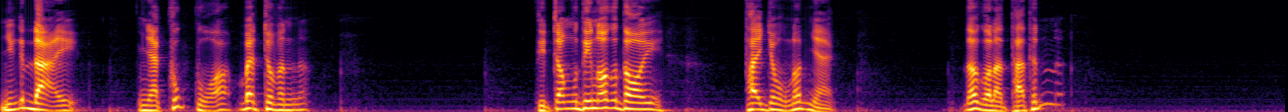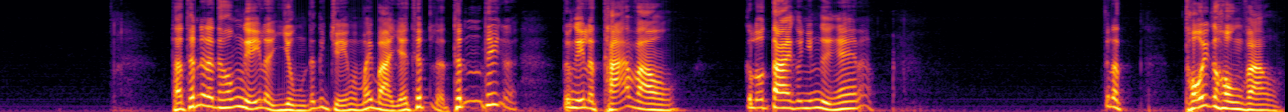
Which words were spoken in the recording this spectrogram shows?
những cái đại nhạc khúc của Beethoven đó, thì trong cái tiếng nói của tôi thay cho một nốt nhạc. Đó gọi là thả thính. Thả thính ở đây tôi không nghĩ là dùng tới cái chuyện mà mấy bà giải thích là thính thiết tôi nghĩ là thả vào cái lỗ tai của những người nghe đó tức là thổi cái hồn vào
